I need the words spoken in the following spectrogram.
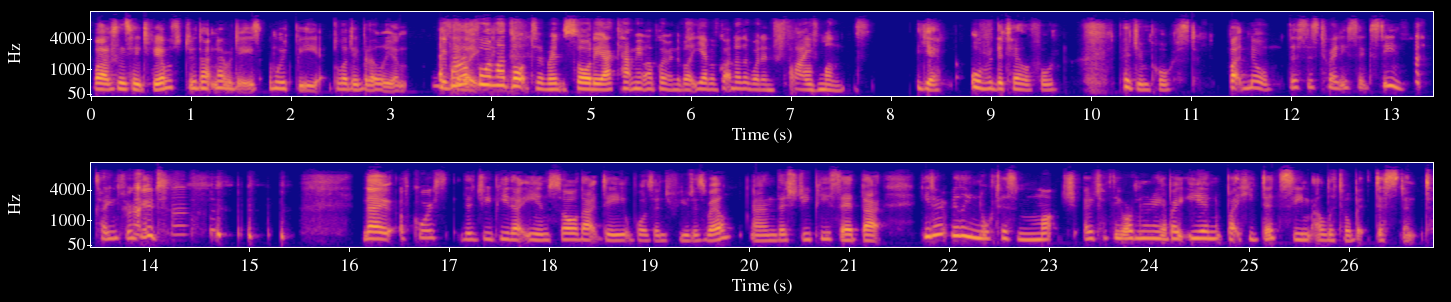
Well, I was going to say, to be able to do that nowadays would be bloody brilliant. They'd If I like, phoned my doctor and went, sorry, I can't make my appointment, they'd be like, yeah, we've got another one in five months. yeah, over the telephone, pigeon post. But no, this is 2016. Times were good. Now, of course, the GP that Ian saw that day was interviewed as well, and this GP said that he didn't really notice much out of the ordinary about Ian, but he did seem a little bit distant.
